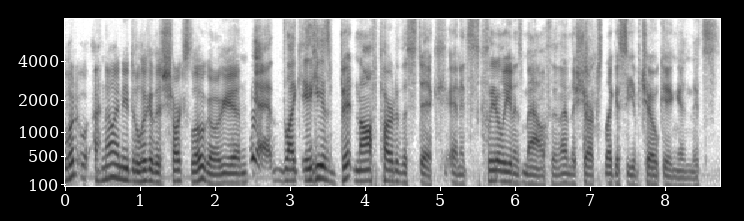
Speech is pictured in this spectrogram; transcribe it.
What? Now I need to look at the Sharks logo again. Yeah, like he has bitten off part of the stick, and it's clearly in his mouth. And then the Sharks' legacy of choking, and it's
